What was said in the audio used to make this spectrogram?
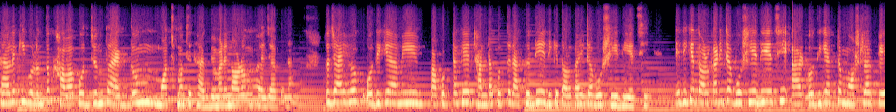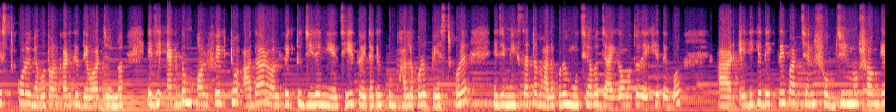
তাহলে কি বলুন তো, খাওয়া পর্যন্ত একদম মচমচে থাকবে মানে নরম হয়ে যাবে না। তো যাই হোক, ওদিকে আমি পাঁপড়টাকে ঠান্ডা করতে রাখতে দিয়ে এদিকে তরকারিটা বসিয়ে দিয়েছি। এদিকে তরকারিটা বসিয়ে দিয়েছি আর ওদিকে একটা মশলার পেস্ট করে নেব তরকারিতে দেওয়ার জন্য। এই যে একদম অল্প একটু আদা আর অল্প একটু জিরে নিয়েছি, তো এটাকে খুব ভালো করে পেস্ট করে এই যে মিক্সারটা ভালো করে মুছে আবার জায়গা মতো রেখে দেব। আর এদিকে দেখতেই পাচ্ছেন সবজির সঙ্গে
